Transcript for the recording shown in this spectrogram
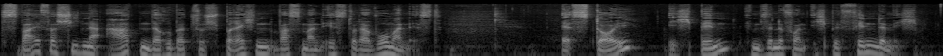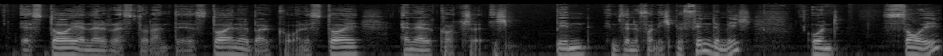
zwei verschiedene Arten darüber zu sprechen, was man ist oder wo man ist. Estoy, ich bin, im Sinne von ich befinde mich. Estoy en el restaurante, estoy en el balcón, estoy en el coche. Ich bin im Sinne von ich befinde mich. Und soy,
